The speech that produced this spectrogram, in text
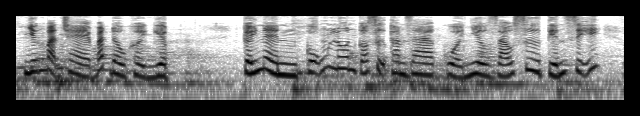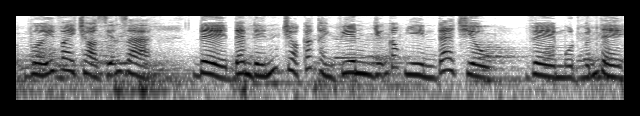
những bạn trẻ bắt đầu khởi nghiệp, cấy nền cũng luôn có sự tham gia của nhiều giáo sư tiến sĩ với vai trò diễn giả để đem đến cho các thành viên những góc nhìn đa chiều về một vấn đề.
